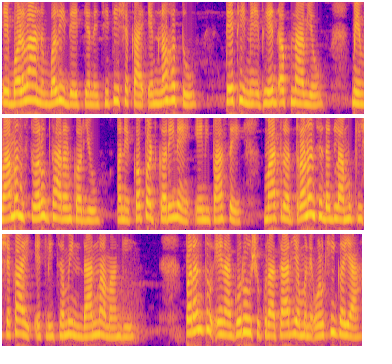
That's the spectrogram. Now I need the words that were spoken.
એ બળવાન બલિ દૈત્યને જીતી શકાય એમ ન હતું. તેથી મેં ભેદ અપનાવ્યો. મેં વામન સ્વરૂપ ધારણ કર્યું. અને કપટ કરીને એની પાસે માત્ર ત્રણ જ ડગલા મૂકી શકાય એટલી જમીન દાનમાં માંગી. પરંતુ એના ગુરુ શુક્રાચાર્ય મને ઓળખી ગયા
